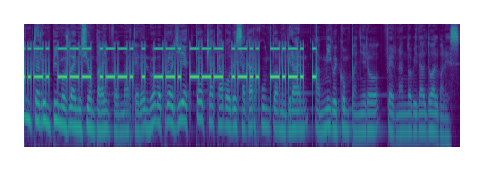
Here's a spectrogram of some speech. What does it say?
Interrumpimos la emisión para informarte del nuevo proyecto que acabo de sacar junto a mi gran amigo y compañero Fernando Vidaldo Álvarez.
